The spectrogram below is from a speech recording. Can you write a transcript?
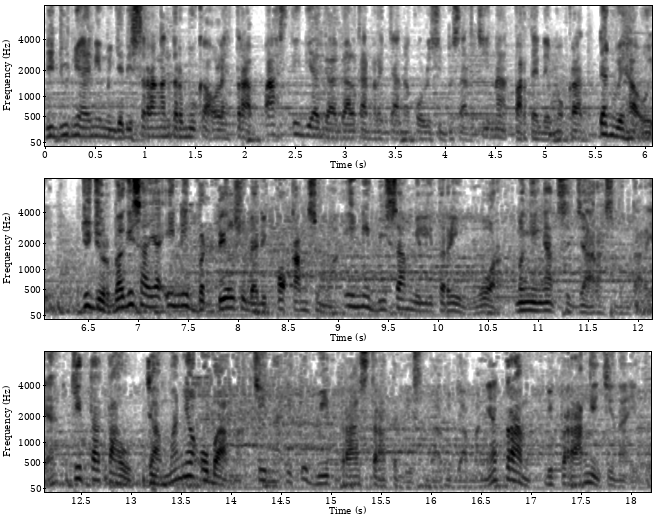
di dunia ini menjadi serangan terbuka oleh Trump. Pasti dia gagalkan rencana koalisi besar Cina, Partai Demokrat, dan WHO ini. Jujur, bagi saya ini bedil sudah dikokang semua. Ini bisa military war. Mengingat sejarah sebentar ya. Kita tahu, zamannya Obama, Cina itu mitra strategis. Baru zamannya Trump, diperangi Cina itu.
